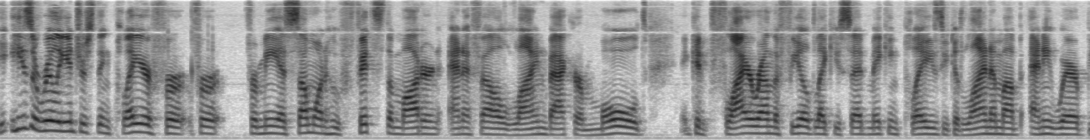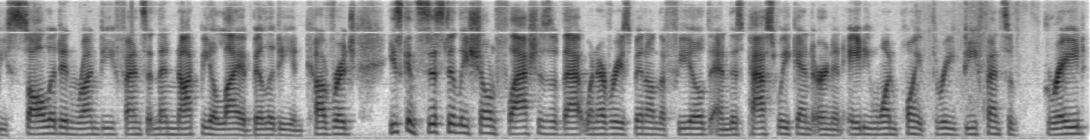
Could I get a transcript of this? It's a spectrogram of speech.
he, he's a really interesting player for for for me as someone who fits the modern NFL linebacker mold it could fly around the field, like you said, making plays. You could line him up anywhere, be solid in run defense, and then not be a liability in coverage. He's consistently shown flashes of that whenever he's been on the field, and this past weekend earned an 81.3 defensive grade.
